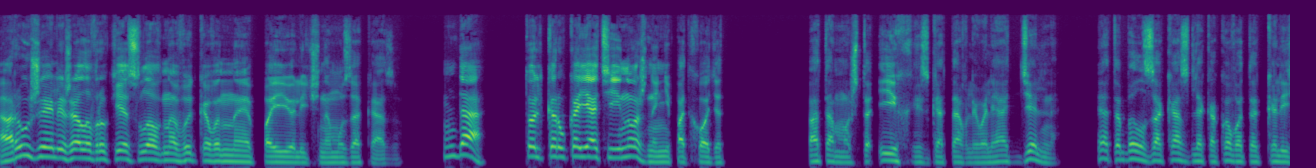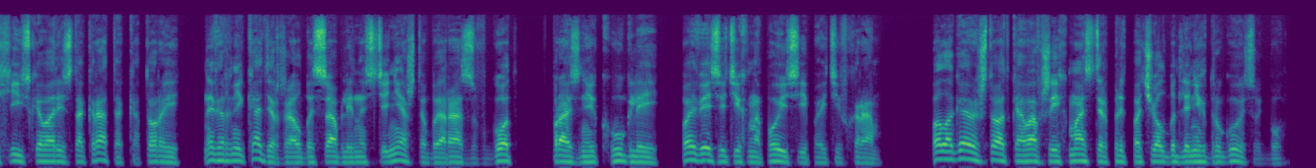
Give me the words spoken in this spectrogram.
Оружие лежало в руке, словно выкованное по ее личному заказу. «Да, только рукояти и ножны не подходят потому что их изготавливали отдельно. Это был заказ для какого-то калихийского аристократа, который наверняка держал бы сабли на стене, чтобы раз в год, в праздник углей, повесить их на поясе и пойти в храм. Полагаю, что отковавший их мастер предпочел бы для них другую судьбу.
